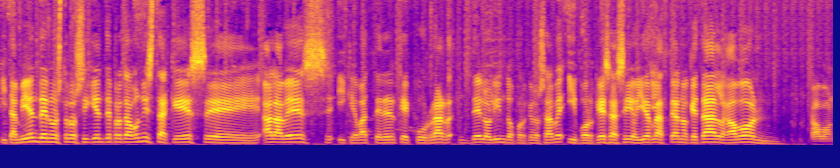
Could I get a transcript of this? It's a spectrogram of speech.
y también de nuestro siguiente protagonista, que es eh, Alavés y que va a tener que currar de lo lindo porque lo sabe y porque es así. Oyer Lazcano, ¿qué tal, Gabón? Gabón.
